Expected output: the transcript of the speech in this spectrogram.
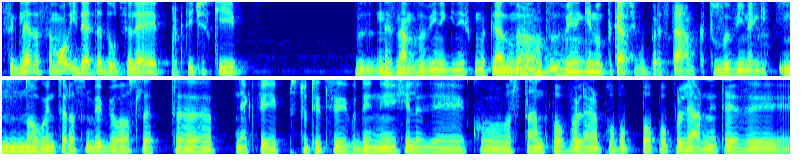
Се гледа само, идеята да оцелее практически не знам за винаги, не искам да казвам да. думата за винаги, но така си го представям, като за винаги. Много интересно би било след а, някакви стотици години, хиляди, ако станат по-популяр, по-популярни тези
